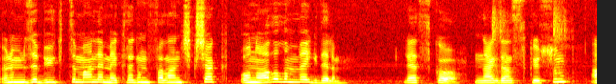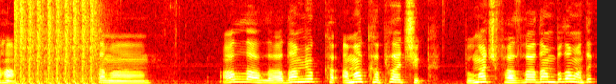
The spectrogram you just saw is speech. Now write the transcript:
Önümüze büyük ihtimalle McLaren falan çıkacak. Onu alalım ve gidelim. Let's go. Nereden sıkıyorsun? Aha. Tamam. Allah Allah adam yok ka- ama kapı açık. Bu maç fazla adam bulamadık.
